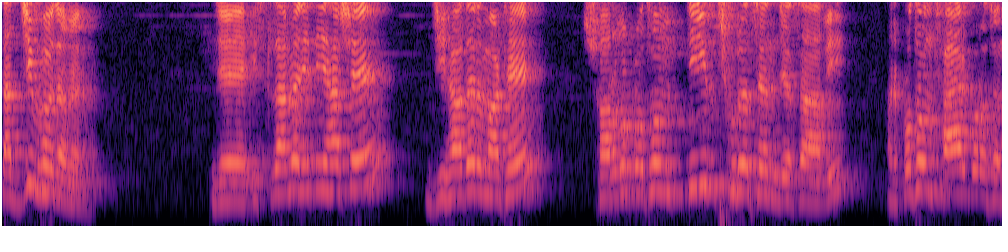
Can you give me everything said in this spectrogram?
তাজ্জিব হয়ে যাবেন যে ইসলামের ইতিহাসে জিহাদের মাঠে সর্বপ্রথম তীর ছুঁড়েছেন যে সাহাবি মানে প্রথম ফায়ার করেছেন,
